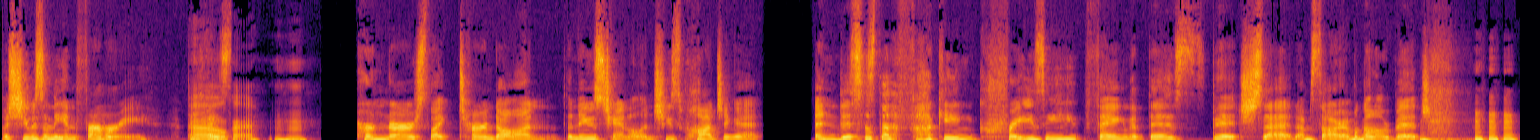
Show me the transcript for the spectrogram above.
But she was in the infirmary Oh, because okay. Mm-hmm. her nurse like turned on the news channel and she's watching it. And this is the fucking crazy thing that this bitch said. I'm sorry, I'm gonna call her bitch.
